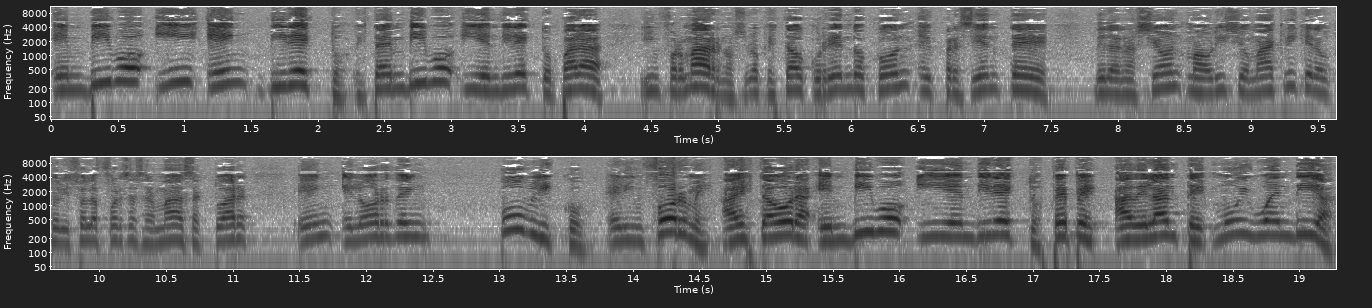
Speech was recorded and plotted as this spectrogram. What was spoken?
en vivo y en directo. Está en vivo y en directo para informarnos lo que está ocurriendo con el presidente de la Nación, Mauricio Macri, quien autorizó a las Fuerzas Armadas a actuar en el orden público. El informe a esta hora en vivo y en directo. Pepe, adelante. Muy buen día.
